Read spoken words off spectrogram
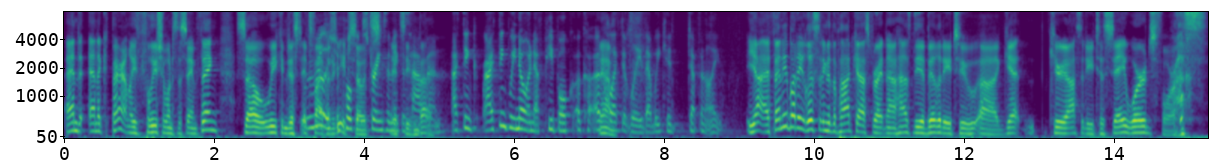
And and apparently Felicia wants the same thing, so we can just it's we really hundred should each, pull so some it's, strings and make this even happen. better. I think I think we know enough people uh, co- uh, Yeah. collectively that we could definitely. Yeah, if anybody listening to the podcast right now has the ability to uh, get Curiosity to say words for us,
